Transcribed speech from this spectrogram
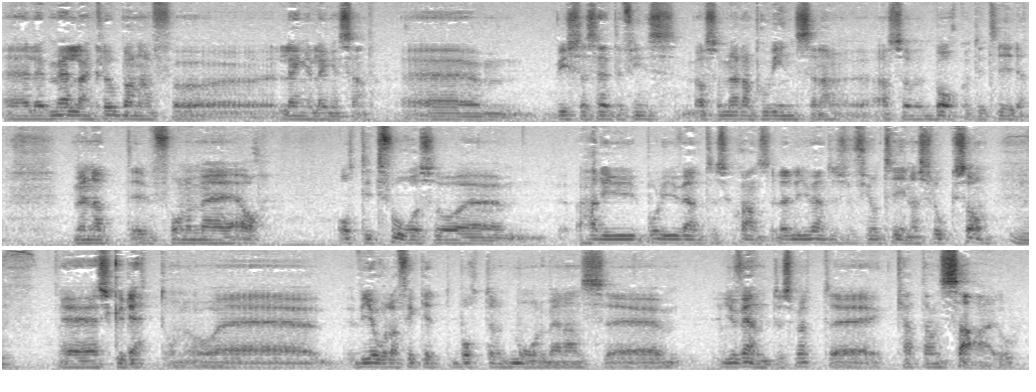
Eller mellan klubbarna för länge, länge sedan. Eh, vissa säger att det finns alltså mellan provinserna, alltså bakåt i tiden. Men att eh, från och med ja, 82 så eh, hade ju både Juventus och chans, eller Juventus och Fiorentina slogs om mm. eh, scudetton och eh, Viola fick ett bortdömt mål medan eh, Juventus mötte Catanzaro Eh,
